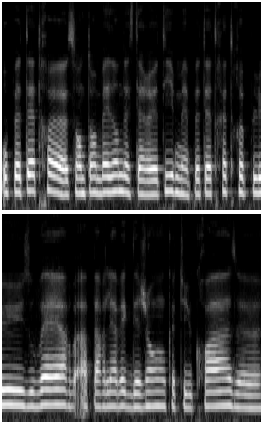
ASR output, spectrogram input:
Ou peut-être euh, sans tomber dans des stéréotypes, mais peut-être être plus ouvert à parler avec des gens que tu croises, euh,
